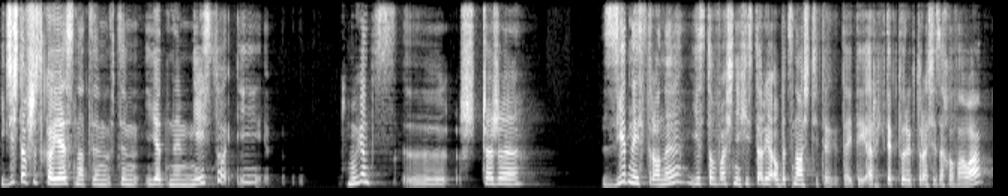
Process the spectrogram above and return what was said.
I gdzieś to wszystko jest na tym, w tym jednym miejscu i mówiąc szczerze, z jednej strony jest to właśnie historia obecności tej, tej, tej architektury, która się zachowała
